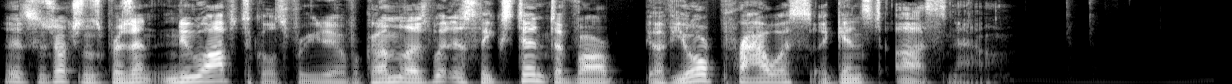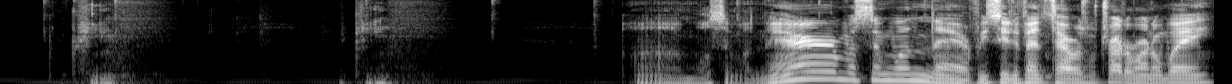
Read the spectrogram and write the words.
These instructions present new obstacles for you to overcome. Let's witness the extent of our of your prowess against us now. Okay. Okay. Um, we'll send one there. We'll send one there. If we see defense towers, we'll try to run away.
